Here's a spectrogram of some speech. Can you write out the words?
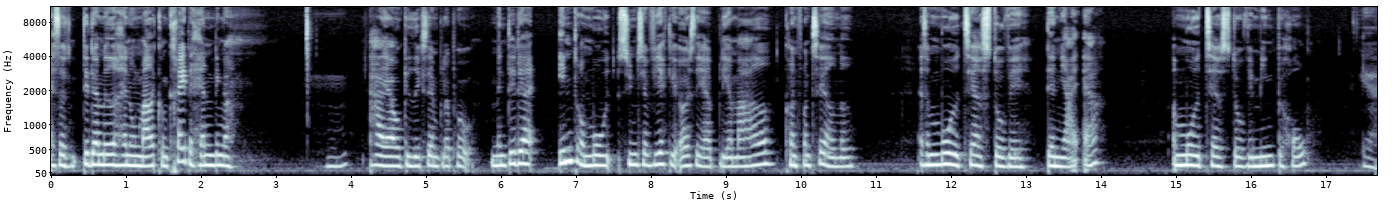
altså det der med at have nogle meget konkrete handlinger, Mm. har jeg jo givet eksempler på. Men det der indre mod, synes jeg virkelig også, at jeg bliver meget konfronteret med. Altså mod til at stå ved den, jeg er, og mod til at stå ved mine behov. Ja.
